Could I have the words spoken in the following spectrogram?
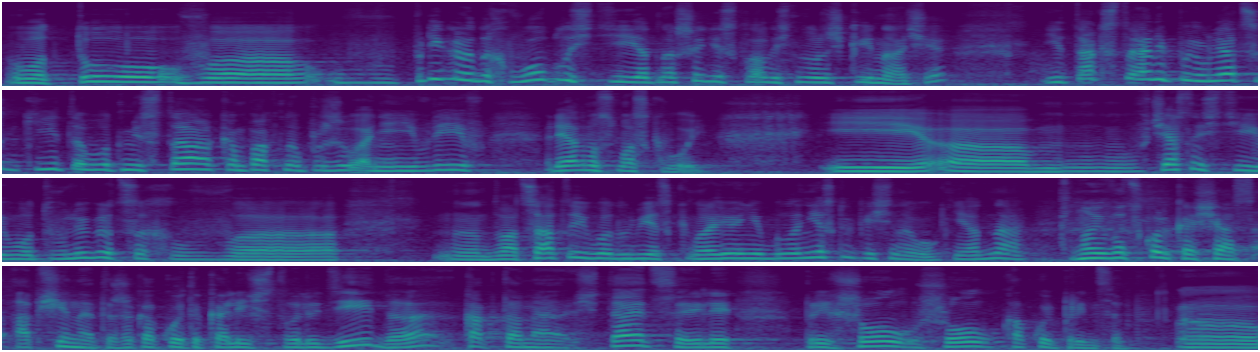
Вот, то в, в пригородах, в области отношения складывались немножечко иначе. И так стали появляться какие-то вот места компактного проживания евреев рядом с Москвой. И э, в частности, вот в Люберцах, в 20-е годы в Любецком районе было несколько синагог, не одна. Ну и вот сколько сейчас община, это же какое-то количество людей, да? Как-то она считается или пришел, ушел, какой принцип? Uh,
